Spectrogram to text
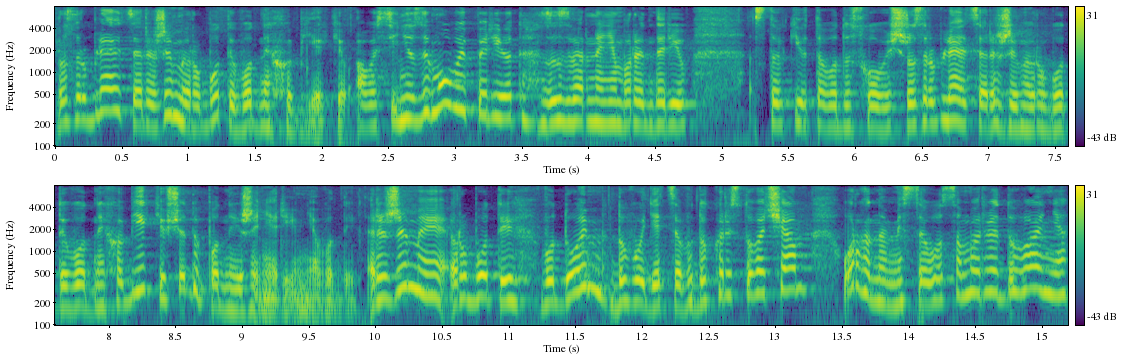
розробляються режими роботи водних об'єктів. А в осінньо-зимовий період за зверненням орендарів ставків та водосховищ водосховищ розробляються режими роботи водних об'єктів щодо пониження рівня води. Режими роботи водойм доводяться водокористувачам, органам місцевого самоврядування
